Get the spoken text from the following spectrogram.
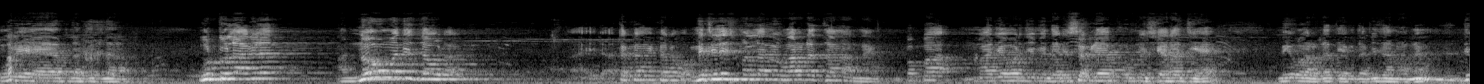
मोरे आहे आपला तिथला. उठू लागलं आणि नऊ मध्येच जाऊ लागलं. आता काय करावं? मिथिलेश म्हणला मी वार्डात जाणार नाही. पप्पा माझ्यावर जिम्मेदारी सगळ्या पूर्ण शहराची आहे. मी वार्डात एकदा बी जाणार नाही.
